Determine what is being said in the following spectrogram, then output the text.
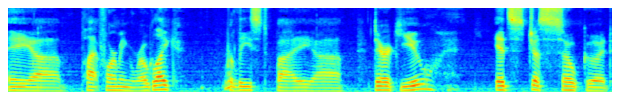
a uh, platforming roguelike released by uh, Derek Yu. It's just so good.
